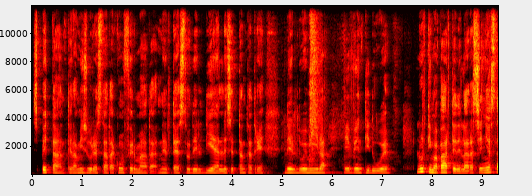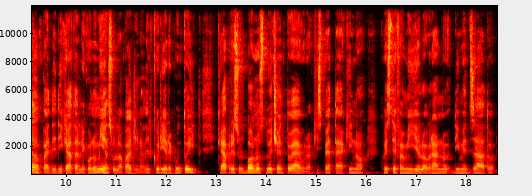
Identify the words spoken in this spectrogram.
spettante. La misura è stata confermata nel testo del DL 73 del 2022. L'ultima parte della rassegna stampa è dedicata all'economia sulla pagina del Corriere.it che apre sul bonus 200 euro a chi spetta e a chi no. Queste famiglie lo avranno dimezzato.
